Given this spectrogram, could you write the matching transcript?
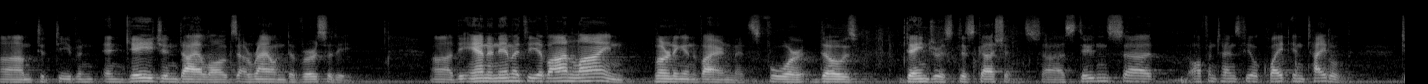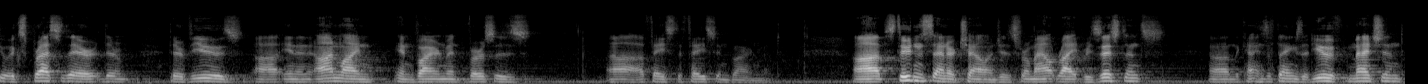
um, to, to, even engage in dialogues around diversity. Uh, the anonymity of online learning environments for those dangerous discussions. Uh, students uh, oftentimes feel quite entitled to express their, their, their views uh, in an online environment versus a face-to-face environment. Uh, student-centered challenges from outright resistance um, the kinds of things that you've mentioned,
